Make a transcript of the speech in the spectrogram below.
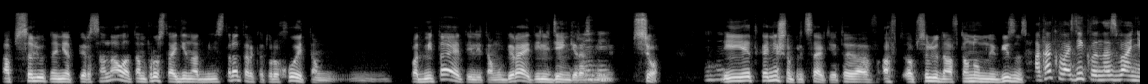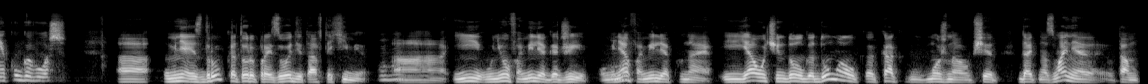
абсолютно нет персонала, там просто один администратор, который ходит там, подметает или там убирает, или деньги разменивает. Все. Мгм. И это, конечно, представьте, это абсолютно автономный бизнес. А как возникло название Куга Вош? А, у меня есть друг, который производит автохимию, Мгм. А, и у него фамилия Гаджиев, у меня Мгм. фамилия Кунаев. И я очень долго думал, как, как можно вообще дать название, там,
